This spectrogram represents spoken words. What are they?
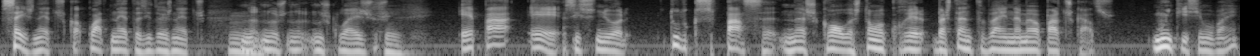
seis netos, qu- quatro netas e dois netos no- nos, no- nos colégios, Sim. é pá, é, sim senhor, tudo o que se passa nas escolas estão a correr bastante bem na maior parte dos casos. Muitíssimo bem.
